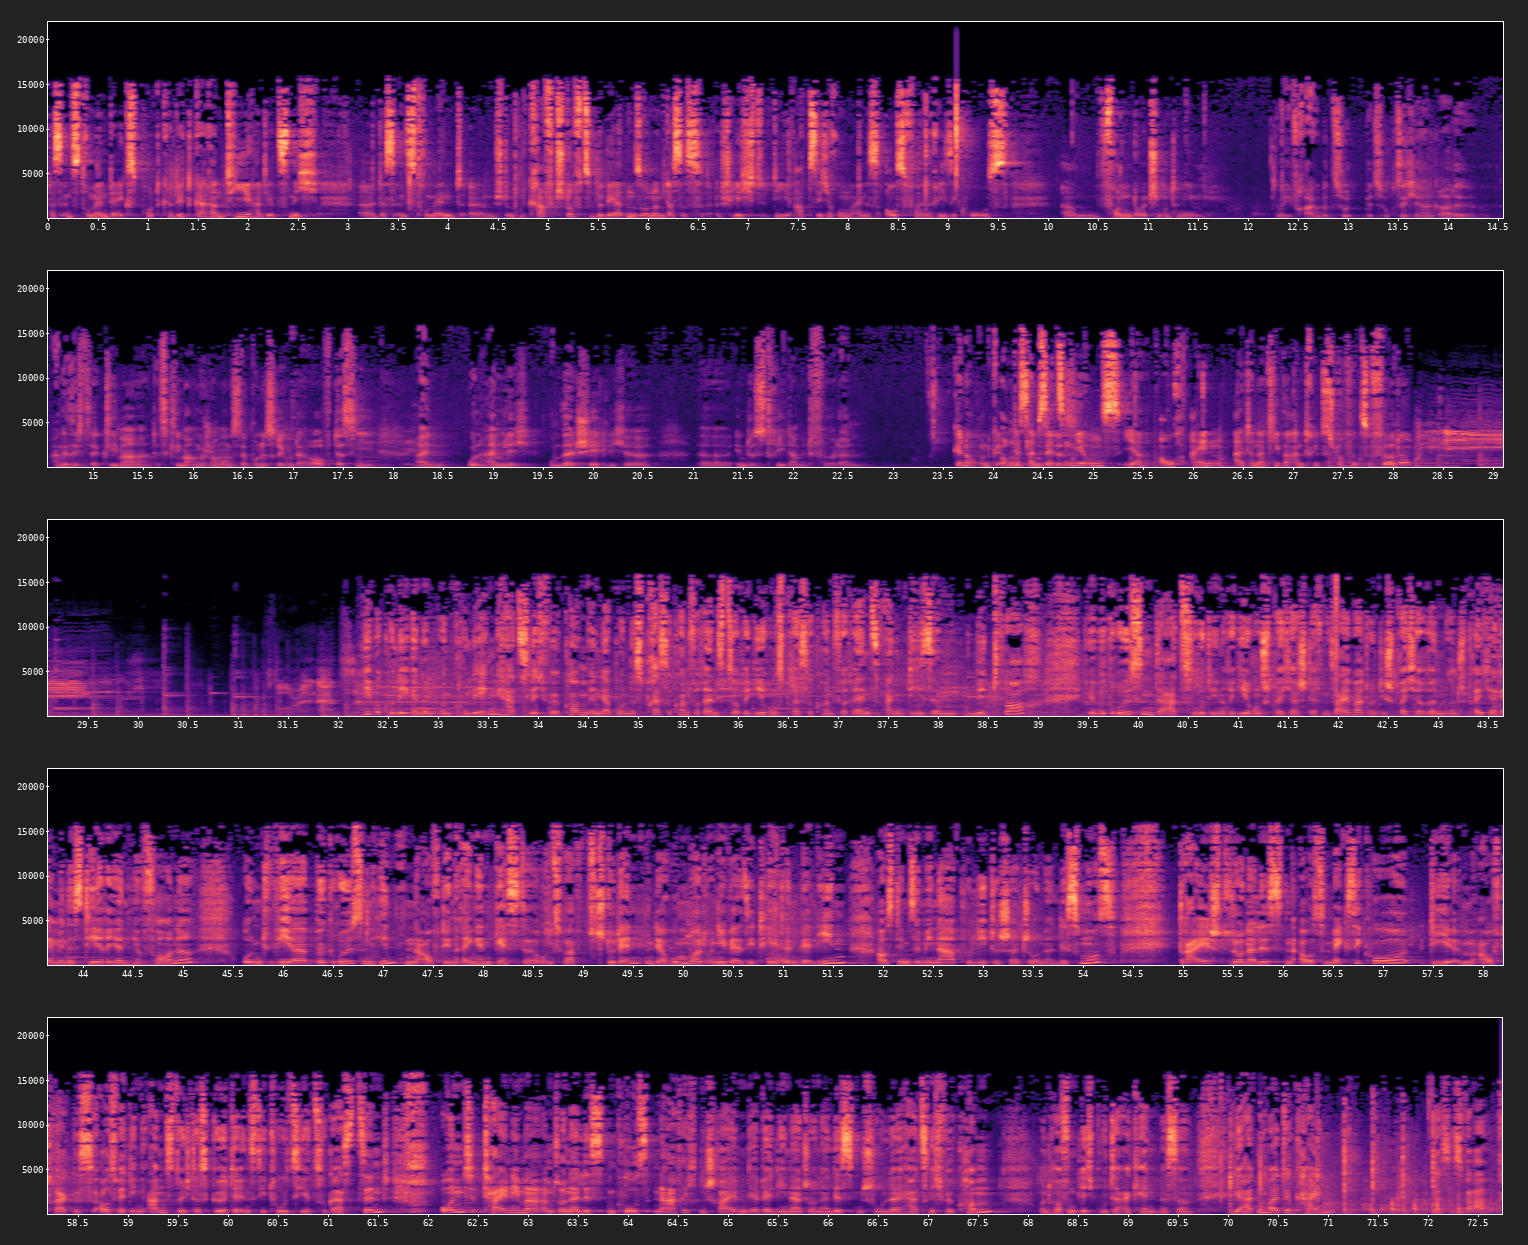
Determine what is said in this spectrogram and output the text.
Das Instrument der Exportkreditgarantie hat jetzt nicht äh, das Instrument, äh, bestimmten Kraftstoff zu bewerten, sondern das ist schlicht die Absicherung eines Ausfallrisikos ähm, von deutschen Unternehmen. Aber die Frage bezog, bezog sich ja gerade angesichts Klima, des Klimaengagements der Bundesregierung darauf, dass sie eine unheimlich umweltschädliche äh, Industrie damit fördern. Genau, und Warum deshalb setzen wir uns ja auch ein, alternative Antriebsstoffe zu fördern. Liebe Kolleginnen und Kollegen, herzlich willkommen in der Bundespressekonferenz zur Regierungspressekonferenz an diesem Mittwoch. Wir begrüßen dazu den Regierungssprecher Steffen Seibert und die Sprecherinnen und Sprecher der Ministerien hier vorne. Und wir begrüßen hinten auf den Rängen Gäste, und zwar Studenten der Humboldt-Universität in Berlin aus dem Seminar Politischer Journalismus drei Journalisten aus Mexiko, die im Auftrag des Auswärtigen Amts durch das Goethe-Institut hier zu Gast sind und Teilnehmer am Journalistenkurs Nachrichtenschreiben der Berliner Journalistenschule. Herzlich willkommen und hoffentlich gute Erkenntnisse. Wir hatten heute kein, das ist wahr.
